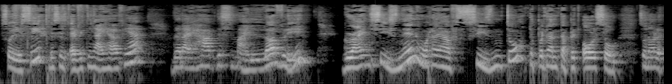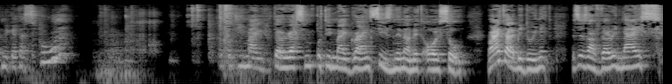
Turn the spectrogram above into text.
So you see, this is everything I have here. Then I have this my lovely grind seasoning, what I have seasoned to, to put on top it also. So now let me get a spoon. To put in my, the rest put in my grind seasoning on it also. Right, I'll be doing it. This is a very nice,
